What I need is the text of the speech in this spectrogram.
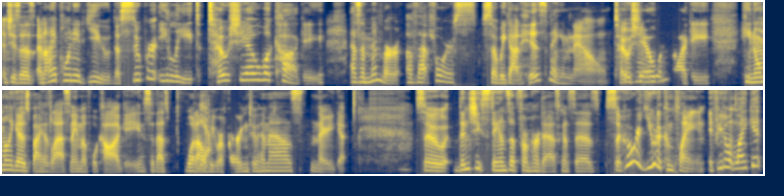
and she says, and I appointed you, the super elite Toshio Wakagi, as a member of that force. So we got his name now, Toshio Mhm. Wakagi. He normally goes by his last name of Wakagi. So that's what I'll Yeah. be referring to him as. And there you go. So then she stands up from her desk and says, So who are you to complain? If you don't like it,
